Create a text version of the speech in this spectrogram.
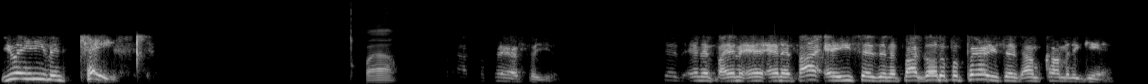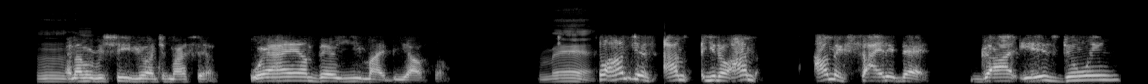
you ain't even taste Wow. prepared for you. And if I, and, and if I, and he says, and if I go to prepare, he says, I'm coming again, Mhm. and I'm gonna receive you unto myself. Where I am, there you might be also. Man. So I'm just, I'm, you know, I'm, I'm excited that God is doing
